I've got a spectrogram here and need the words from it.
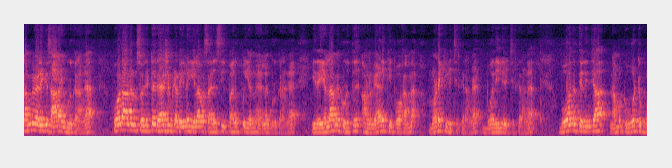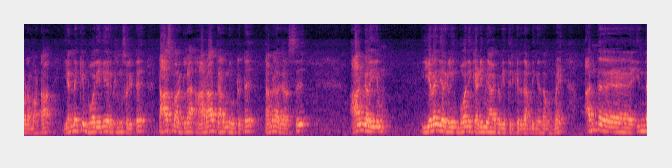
கம்மி விலைக்கு சாராயம் கொடுக்குறாங்க. போதாதுன்னு சொல்லிட்டு ரேஷன் கடையில் இலவச அரிசி பருப்பு எண்ணெய் எல்லாம் கொடுக்குறாங்க. இதை எல்லாமே கொடுத்து அவனை வேலைக்கு போகாமல் முடக்கி வச்சிருக்கிறாங்க. போதையிலே வச்சிருக்கிறாங்க. போதை தெளிஞ்சா நமக்கு ஓட்டு போட மாட்டான். என்னைக்கும் போதையிலே இருக்குன்னு சொல்லிட்டு டாஸ்மார்க்கில் ஆறா திறந்து விட்டுட்டு தமிழக அரசு ஆண்களையும் இளைஞர்களையும் போதைக்கு அடிமையாக வைத்திருக்கிறது அப்படிங்கிறது தான் உண்மை. அந்த இந்த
